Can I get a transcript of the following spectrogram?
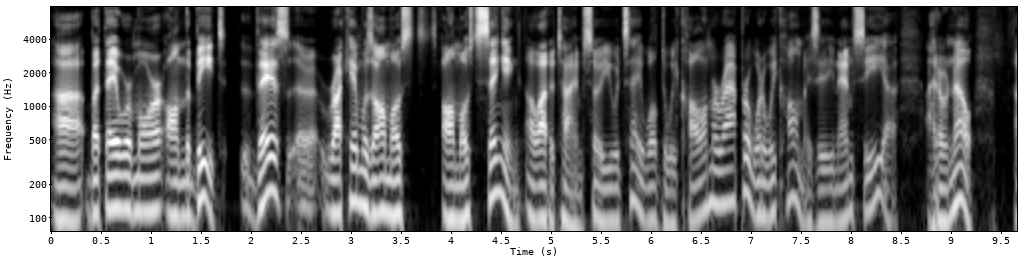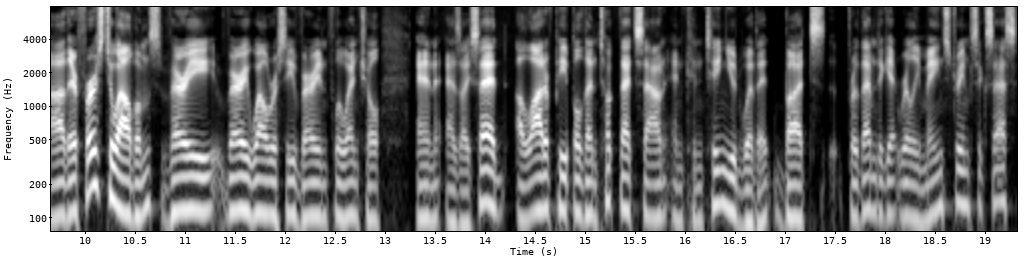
uh, but they were more on the beat. This uh, Rakim was almost almost singing a lot of times, so you would say, well, do we call him a rapper? What do we call him? Is he an MC? Uh, I don't know. Uh, their first two albums, very, very well received, very influential. And as I said, a lot of people then took that sound and continued with it. But for them to get really mainstream success,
